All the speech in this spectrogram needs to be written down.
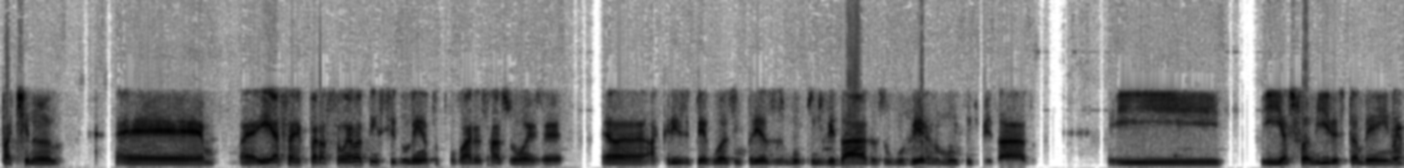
patinando. É, é, e essa recuperação ela tem sido lenta por várias razões. Né? a crise pegou as empresas muito endividadas, o governo muito endividado e, e as famílias também, né?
